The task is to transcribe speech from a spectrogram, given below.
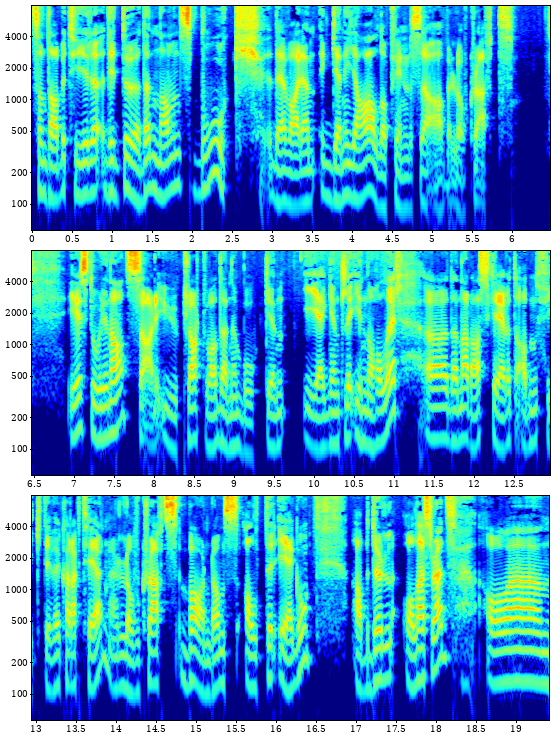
som da betyr De døde navns bok, det var en genial oppfinnelse av Lovecraft. I historien hans er det uklart hva denne boken egentlig inneholder. Eh, den er da skrevet av den fiktive karakteren, Lovecrafts barndoms alter ego, Abdul Olhasred. Og eh,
